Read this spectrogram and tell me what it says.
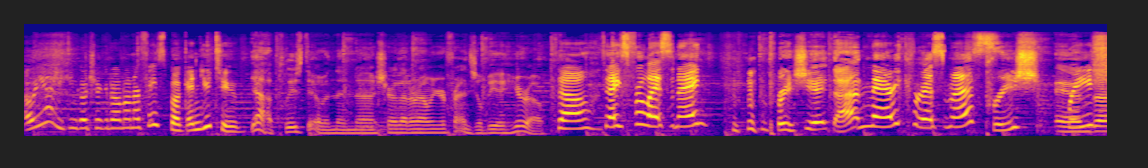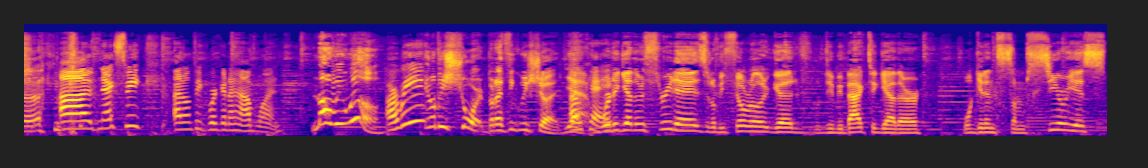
Oh, yeah, you can go check it out on our Facebook and YouTube. Yeah, please do. And then uh, share that around with your friends. You'll be a hero. So thanks for listening. Appreciate that. Merry Christmas. Preach. And, Preach. Uh, Uh, next week, I don't think we're going to have one. no, we will. Are we? It'll be short, but I think we should. Yeah, Okay. we're together three days. It'll be feel really good. We'll be back together. We'll get into some serious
